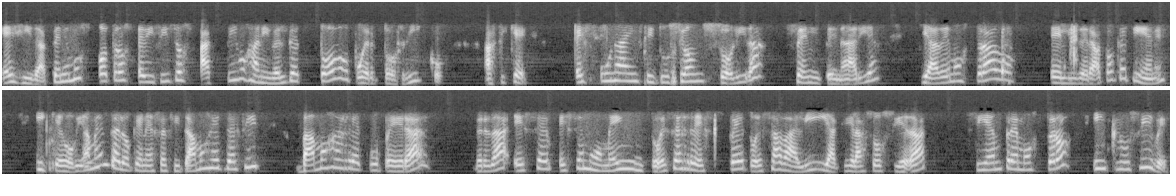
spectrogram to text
égida, tenemos otros edificios activos a nivel de todo Puerto Rico. Así que es una institución sólida, centenaria, que ha demostrado el liderato que tiene y que obviamente lo que necesitamos es decir, vamos a recuperar, ¿verdad? Ese, ese momento, ese respeto, esa valía que la sociedad siempre mostró, inclusive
